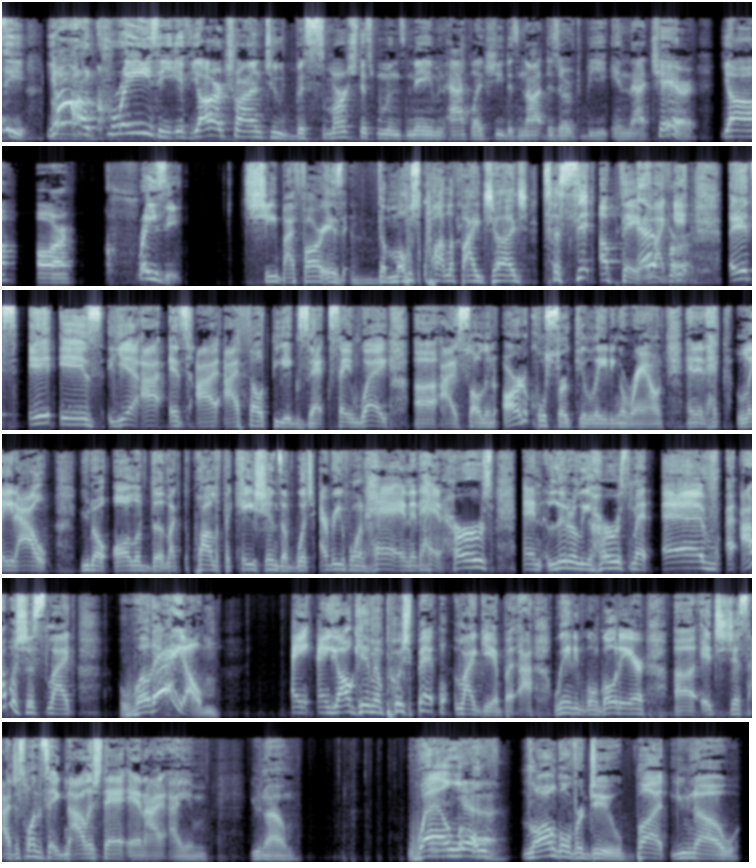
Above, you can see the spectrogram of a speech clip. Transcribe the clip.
crazy. Y'all oh. are crazy if y'all are trying to besmirch this woman's name and act like she does not deserve to be in that chair. Y'all are crazy. She by far is the most qualified judge to sit up there. Like it, it's it is yeah. I it's I I felt the exact same way. Uh, I saw an article circulating around, and it had laid out you know all of the like the qualifications of which everyone had, and it had hers, and literally hers met every. I was just like, well, damn. And, and y'all giving pushback like yeah but I, we ain't even gonna go there uh it's just i just wanted to acknowledge that and i i am you know well Yeah. long overdue but you know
